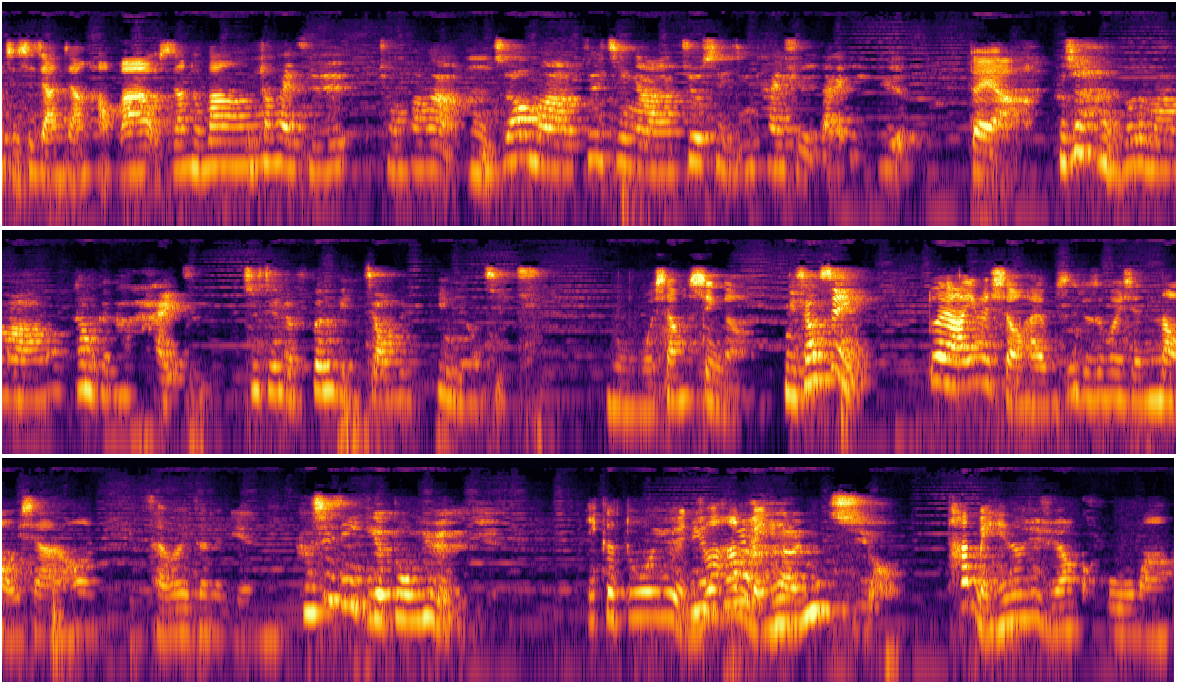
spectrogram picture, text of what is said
只是讲讲好吗？我是张琼芳，张海慈。琼芳啊，嗯、你知道吗？最近啊，就是已经开学大概一个月了。对啊。可是很多的妈妈，他们跟他孩子之间的分离焦虑并没有解除。嗯，我相信啊。你相信？对啊，因为小孩不是就是会先闹一下，然后才会在那边。可是已经一个多月了耶。一个多月，你说他每天很久，他每天都去学校哭吗？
